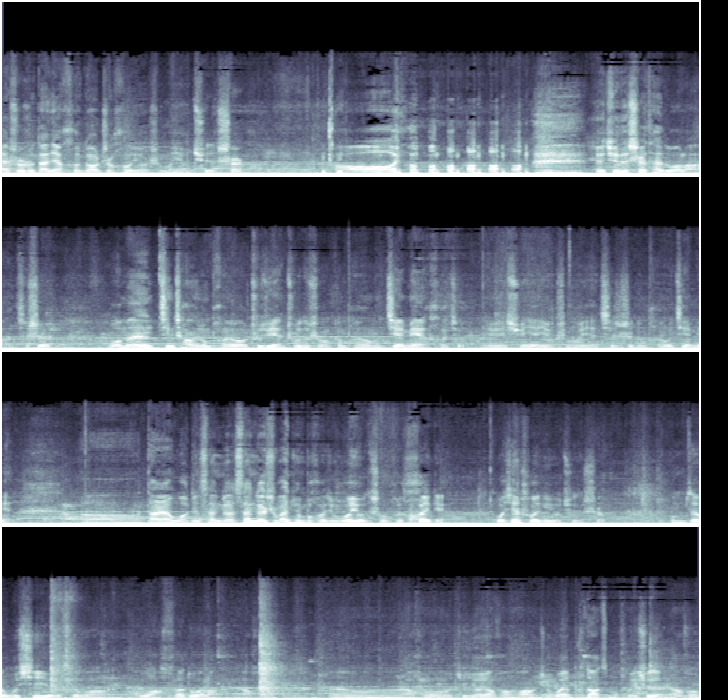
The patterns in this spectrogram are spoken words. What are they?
来说说大家喝高之后有什么有趣的事儿吧。哦哟，有趣的事儿太多了，就是我们经常跟朋友出去演出的时候，跟朋友们见面喝酒，因为巡演有时候也其实是跟朋友见面。呃，当然我跟三哥，三哥是完全不喝酒，我有的时候会喝一点。我先说一个有趣的事吧，我们在无锡有一次我我喝多了，然后嗯，然后就摇摇晃晃，就我也不知道怎么回去的。然后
